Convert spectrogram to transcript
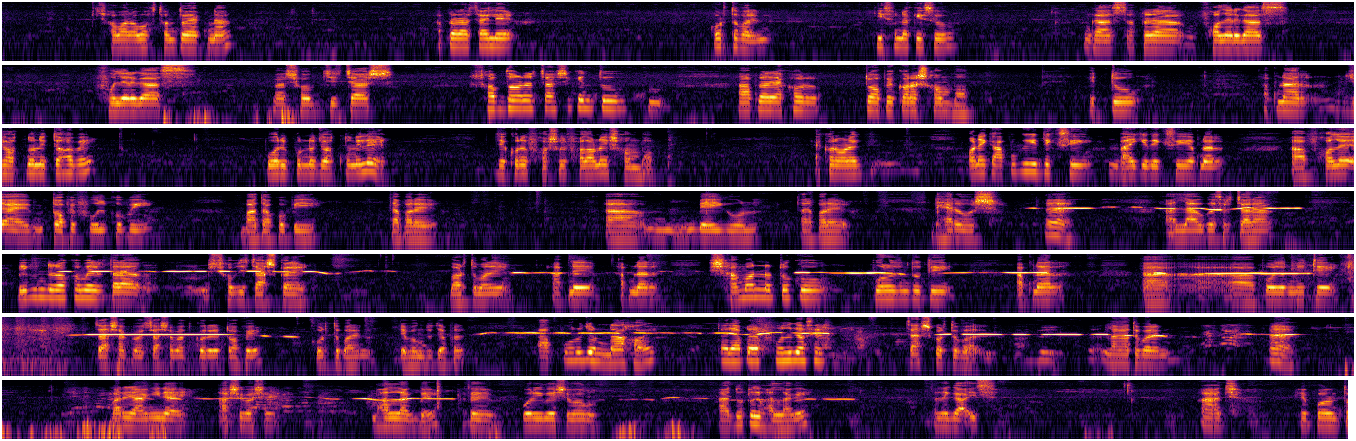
সবার অবস্থান তো এক না। আপনারা চাইলে করতে পারেন। কিছু না কিছু গাছ, আপনারা ফলের গাছ, ফুলের গাছ বা সবজি চাষ, সব ধরনের চাষই কিন্তু আপনার এখন টপে করা সম্ভব। একটু আপনার যত্ন নিতে হবে। পরিপূর্ণ যত্ন নিলে যে কোনো ফসল ফলানোই সম্ভব। এখন অনেক অনেক আপুকেই দেখছি, ভাইকে দেখছি আপনার ফলে টপে ফুলকপি, বাঁধাকপি, তারপরে বেগুন, তারপরে ঢেঁড়স হ্যাঁ আর লাউ গাছের চারা, বিভিন্ন রকমের তারা সবজি চাষ করে। বর্তমানে আপনি আপনার সামান্যটুকু প্রয়োজন যদি আপনার প্রয়োজন মিটে চাষা, চাষাবাদ করে টপে করতে পারেন এবং যদি আপনার প্রয়োজন না হয়, তাহলে আপনার ফুল গাছের চাষ করতে পারেন, লাগাতে পারেন। হ্যাঁ। বাড়ির আঙিনায়, আশেপাশে ভালো লাগবে, এতে পরিবেশ এবং দুটোই ভালো লাগে। তাহলে গাইস আজ এ পর্যন্ত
